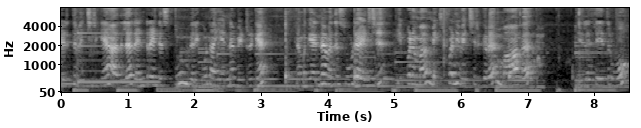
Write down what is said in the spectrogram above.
எடுத்து வச்சிருக்கேன். அதில் ரெண்டு ரெண்டு ஸ்பூன் வரைக்கும் நான் எண்ணெய் விட்டுருக்கேன். நமக்கு எண்ணெய் வந்து சூடாயிடுச்சு. இப்போ நம்ம மிக்ஸ் பண்ணி வச்சிருக்கிற மாவை இதில் சேர்த்துருவோம்.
